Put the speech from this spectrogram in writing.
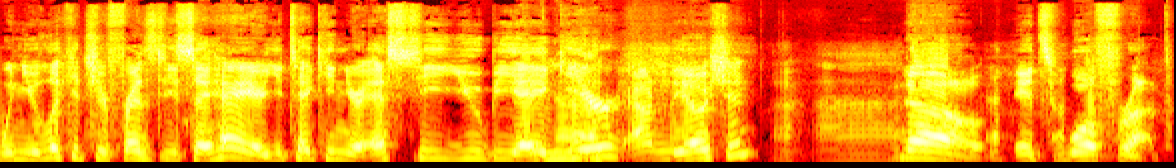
when you look at your friends, do you say, "Hey, are you taking your SCUBA gear out in the ocean?" No, it's Wolfrup.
